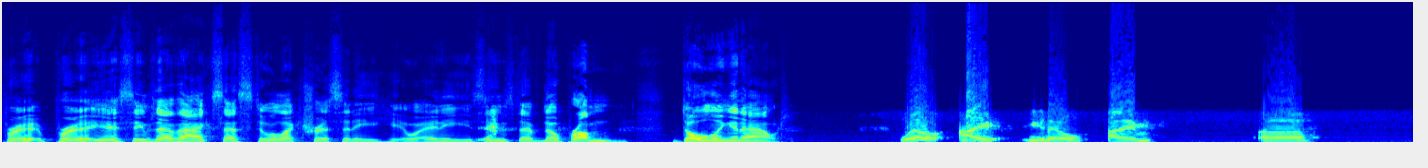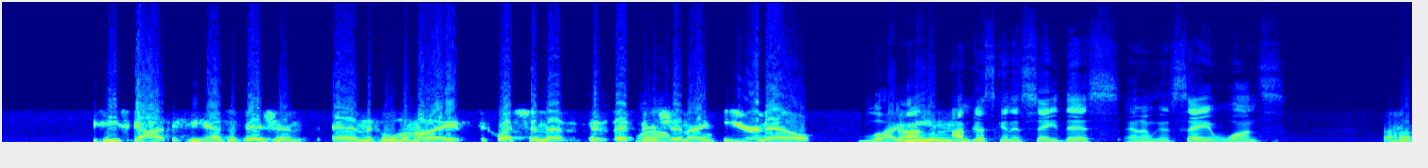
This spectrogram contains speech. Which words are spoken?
pre- pre- he seems to have access to electricity, and he seems to have no problem doling it out. Well, I you know I'm. Uh, he's got he has a vision, and who am I to question that that Wow. vision? I'm here now. Look, I mean, I'm just going to say this, and I'm going to say it once. Uh-huh.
